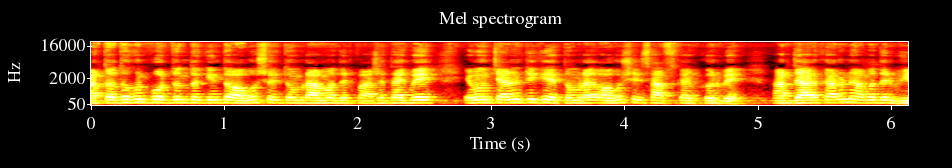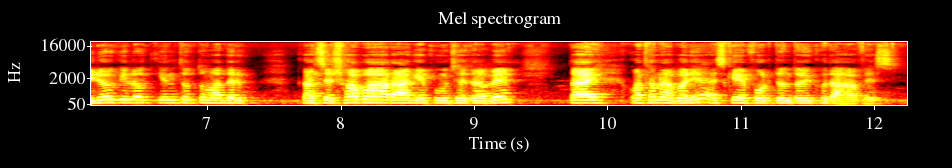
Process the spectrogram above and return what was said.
আর ততক্ষণ পর্যন্ত কিন্তু অবশ্যই তোমরা আমাদের পাশে থাকবে এবং চ্যানেলটিকে তোমরা অবশ্যই সাবস্ক্রাইব করবে। আর যার কারণে আমাদের ভিডিওগুলো কিন্তু তোমাদের কাছে সবার আগে পৌঁছে যাবে। তাই কথা না বাড়িয়ে আজকে এ পর্যন্তই। খোদা হাফেজ।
